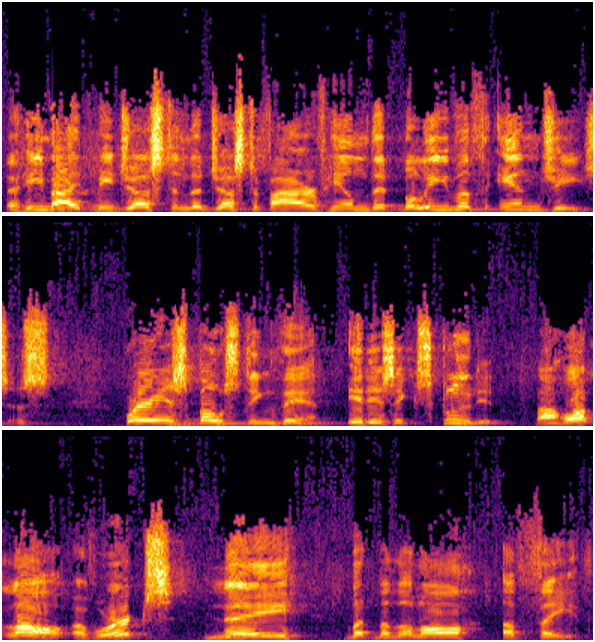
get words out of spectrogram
that He might be just and the justifier of him that believeth in Jesus where is boasting then? It is excluded. By what law? Of works? Nay, but by the law of faith.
